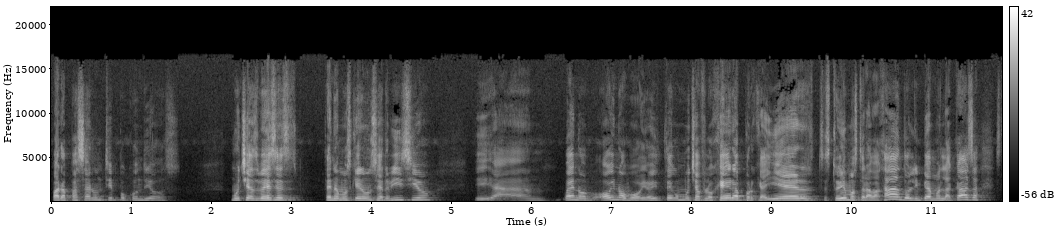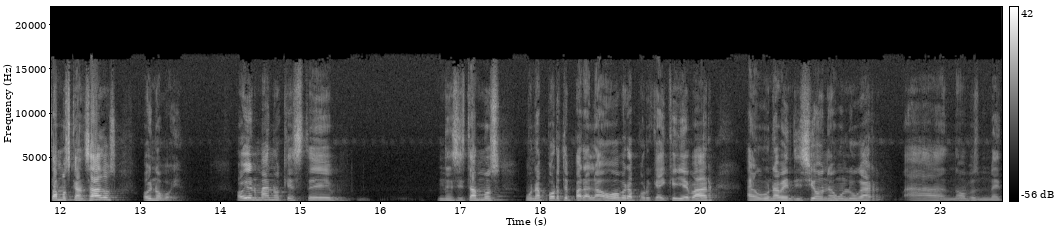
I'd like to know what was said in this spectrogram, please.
para pasar un tiempo con Dios? Muchas veces tenemos que ir a un servicio y, ah, bueno, hoy no voy, hoy tengo mucha flojera porque ayer estuvimos trabajando, limpiamos la casa, estamos cansados, hoy no voy. Hoy hermano que este, necesitamos un aporte para la obra porque hay que llevar alguna bendición a un lugar. Ah, no, pues me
